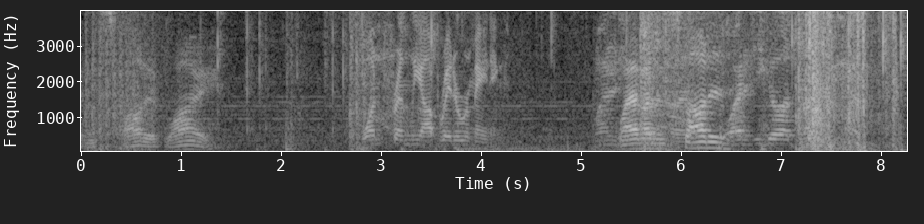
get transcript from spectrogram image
I haven't spotted. Why? One friendly operator remaining. Why, Why have go I been outside? spotted? Why did he go outside?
